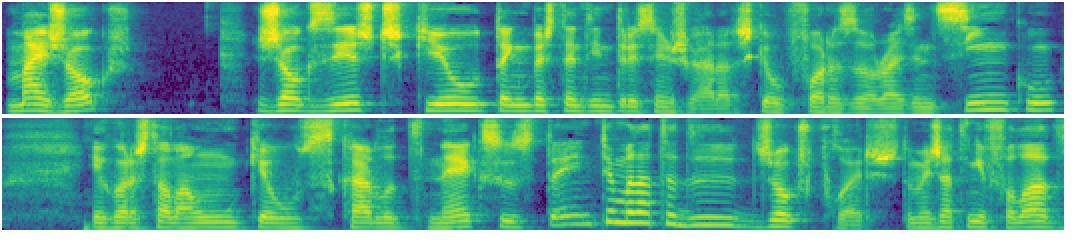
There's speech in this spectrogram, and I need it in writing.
mais jogos, jogos estes que eu tenho bastante interesse em jogar. Acho que é o Forza Horizon 5 e agora está lá um que é o Scarlet Nexus. Tem, tem uma data de, de jogos porreiros. Também já tinha falado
